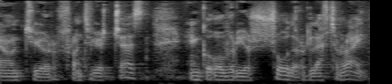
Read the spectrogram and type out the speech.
down to your front of your chest, and go over your shoulder, left and right.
